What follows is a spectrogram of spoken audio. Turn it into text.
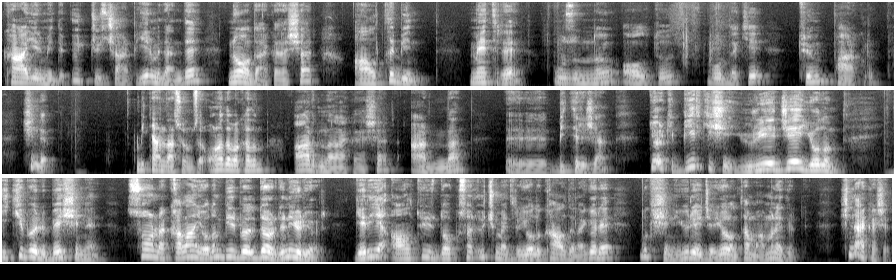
K 20 idi. 300 çarpı 20'den de ne oldu arkadaşlar? 6000 metre uzunluğu oldu buradaki tüm parkurun. Şimdi bir tane daha sorumuz var. Ona da bakalım. Ardından arkadaşlar ardından e, bitireceğim. Diyor ki bir kişi yürüyeceği yolun 2 bölü 5'ini sonra kalan yolun 1 bölü 4'ünü yürüyor. Geriye 693 metre yolu kaldığına göre bu kişinin yürüyeceği yolun tamamı nedir? Şimdi arkadaşlar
